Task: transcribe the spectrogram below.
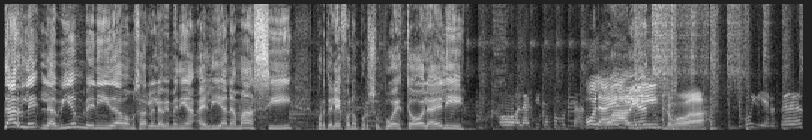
darle la bienvenida. Vamos a darle la bienvenida a Eliana Massi. Por teléfono, por supuesto. Hola, Eli. Hola chicos, ¿cómo están? Hola, ¿Cómo va? Eli. ¿Bien? ¿Cómo va? Muy bien, ¿ustedes?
